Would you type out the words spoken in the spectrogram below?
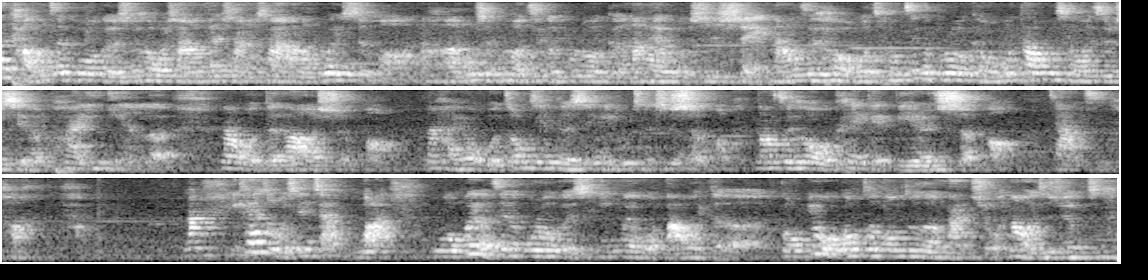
在讨论这部落格的时候，我想要分享一下啊，为什么啊，为什么会有这个部落格，然后还有我是谁，然后最后我从这个部落格，我到目前为止写了快一年了，那我得到了什么？那还有我中间的心理路程是什么？那最后我可以给别人什么？这样子哈。那一开始我先讲哇，我会有这个部落格，是因为我把我的工，因为我工作工作了蛮久，那我就觉得不是很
